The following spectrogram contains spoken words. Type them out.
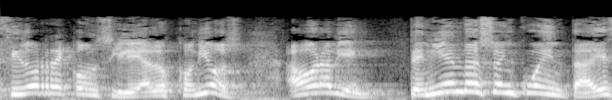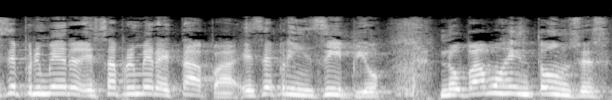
sido reconciliados con Dios. Ahora bien, teniendo eso en cuenta, ese primer, esa primera etapa, ese principio, nos vamos entonces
